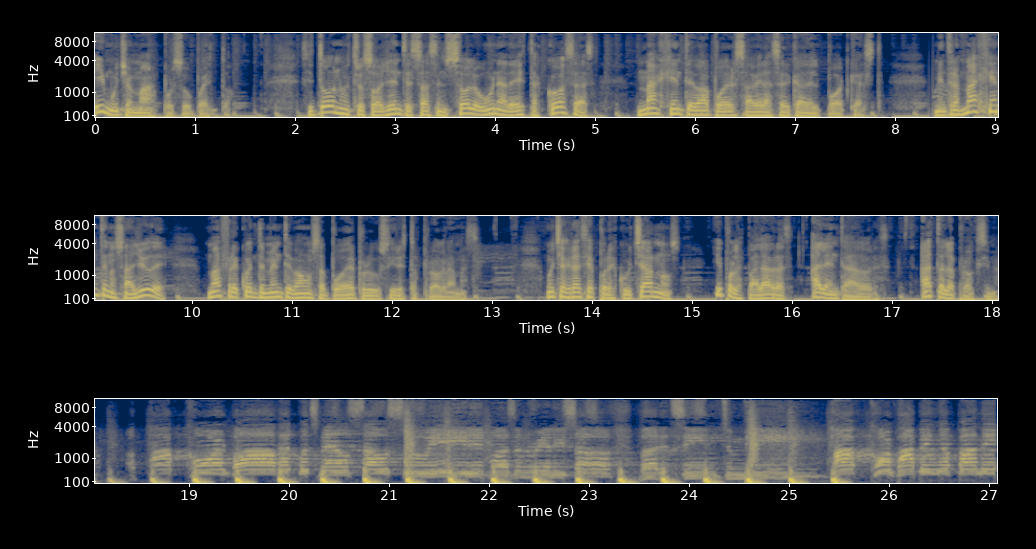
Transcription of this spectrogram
Y mucho más, por supuesto. Si todos nuestros oyentes hacen solo una de estas cosas, más gente va a poder saber acerca del podcast. Mientras más gente nos ayude, más frecuentemente vamos a poder producir estos programas. Muchas gracias por escucharnos y por las palabras alentadoras. Hasta la próxima. Popcorn ball that would smell so sweet. It wasn't really so, but it seemed to me. Popcorn popping up on the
